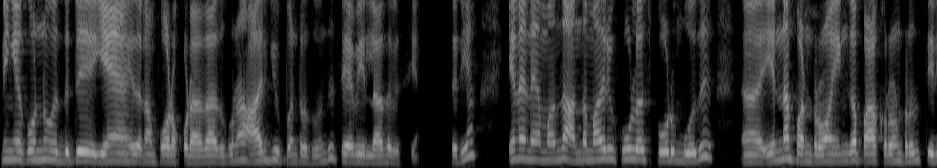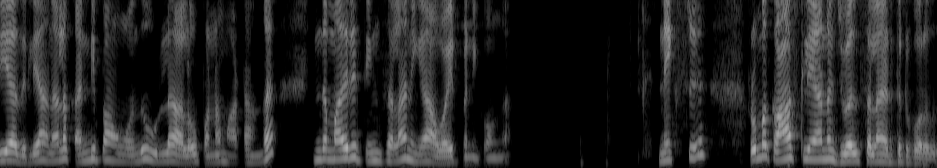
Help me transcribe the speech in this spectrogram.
நீங்க கொண்டு வந்துட்டு ஏன் இத நான் போடக்கூடாதா? அதுக்குன்னா ஆர்கியூ பண்றது வந்து தேவையில்லாத விஷயம். சரியா? ஏன்னா நம்ம வந்து அந்த மாதிரி கூலர்ஸ் போடும்போது, அ என்ன பண்றோம்? எங்க பார்க்குறோன்றது தெரியாது இல்லையா? அதனால கண்டிப்பா அவங்க வந்து உள்ள அலோவ் பண்ண மாட்டாங்க. இந்த மாதிரி திங்ஸ் எல்லாம் நீங்க அவாய்ட் பண்ணிக்கோங்க. நெக்ஸ்ட்டு ரொம்ப காஸ்ட்லியான ஜுவல்ஸ் எல்லாம் எடுத்துட்டு போறது.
